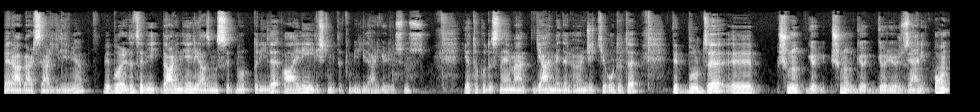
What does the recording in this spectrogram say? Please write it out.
beraber sergileniyor. Ve bu arada tabii Darwin'in el yazması notlarıyla aileye ilişkin bir takım bilgiler görüyorsunuz. Yatak odasına hemen gelmeden önceki odada ve burada e, şunu şunu gö- görüyoruz. Yani 10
